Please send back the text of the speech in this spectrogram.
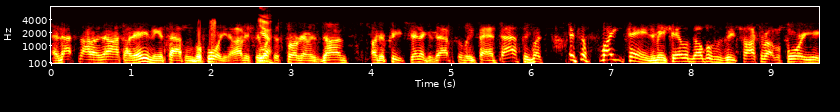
and that's not a knock on anything that's happened before. You know, obviously yeah. what this program has done under Pete Shinnick is absolutely fantastic, but it's a slight change. I mean, Caleb Nobles, as we talked about before, he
